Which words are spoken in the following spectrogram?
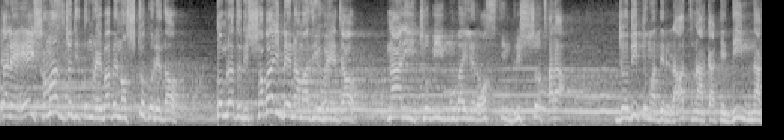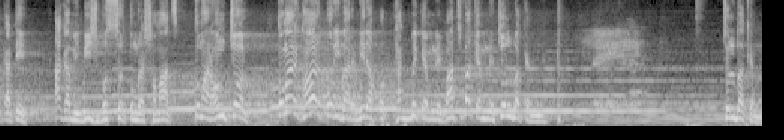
তাহলে এই সমাজ যদি তোমরা এভাবে নষ্ট করে দাও, তোমরা যদি সবাই বেনামাজি হয়ে যাও, নারী ছবি, মোবাইলের অস্থির দৃশ্য ছাড়া, যদি তোমাদের রাত না কাটে, দিন না কাটে, আগামী ২০ বছর তোমরা সমাজ, তোমার অঞ্চল, তোমার ঘর, পরিবার নিরাপদ থাকবে কেমনে, বাঁচবা কেমনে, চলবা কেমনে? চলবা কেমন?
